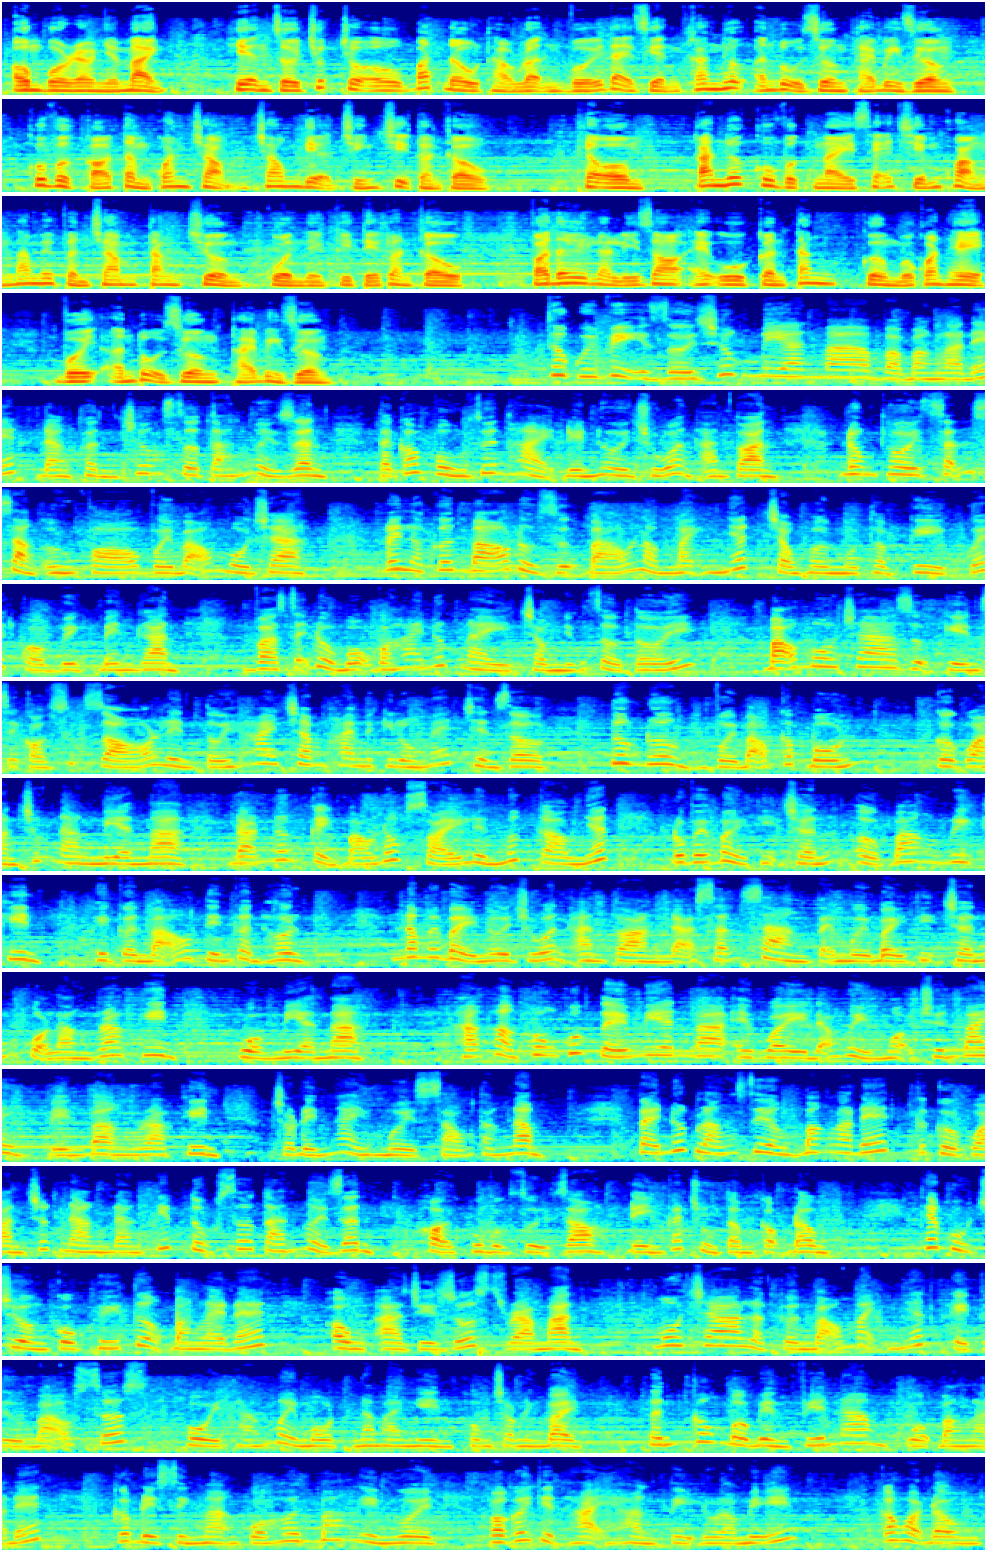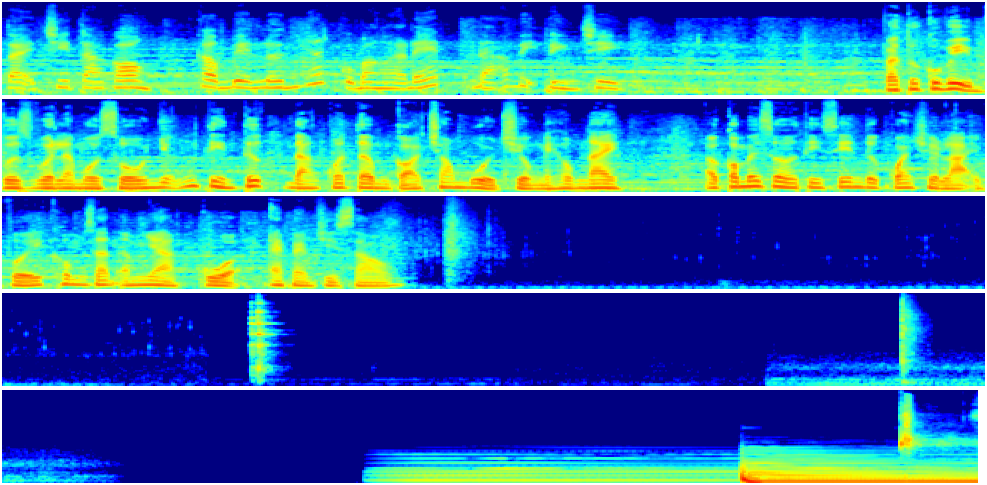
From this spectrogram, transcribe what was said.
Ông Borrell nhấn mạnh, hiện giới chức châu Âu bắt đầu thảo luận với đại diện các nước Ấn Độ Dương-Thái Bình Dương, khu vực có tầm quan trọng trong địa chính trị toàn cầu. Theo ông, các nước khu vực này sẽ chiếm khoảng 50% tăng trưởng của nền kinh tế toàn cầu và đây là lý do EU cần tăng cường mối quan hệ với Ấn Độ Dương-Thái Bình Dương. Thưa quý vị, giới chức Myanmar và Bangladesh đang khẩn trương sơ tán người dân tại các vùng duyên hải đến nơi trú ẩn an toàn, đồng thời sẵn sàng ứng phó với bão Mocha. Đây là cơn bão được dự báo là mạnh nhất trong hơn một thập kỷ quét qua vịnh Bengal và sẽ đổ bộ vào hai nước này trong những giờ tới. Bão Mocha dự kiến sẽ có sức gió lên tới 220 km/h, tương đương với bão cấp 4 cơ quan chức năng Myanmar đã nâng cảnh báo lốc xoáy lên mức cao nhất đối với 7 thị trấn ở bang Rakhine khi cơn bão tiến gần hơn. 57 nơi trú ẩn an toàn đã sẵn sàng tại 17 thị trấn của làng Rakhine của Myanmar. Hãng hàng không quốc tế Myanmar Airways đã hủy mọi chuyến bay đến bang Rakhine cho đến ngày 16 tháng 5. Tại nước láng giềng Bangladesh, các cơ quan chức năng đang tiếp tục sơ tán người dân khỏi khu vực rủi ro đến các trung tâm cộng đồng. Theo Cục trưởng Cục Khí tượng Bangladesh, ông Azizus Rahman, Mocha là cơn bão mạnh nhất kể từ bão Surs hồi tháng 11 năm 2007, tấn công bờ biển phía nam của Bangladesh, cướp đi sinh mạng của hơn 3.000 người và gây thiệt hại hàng tỷ đô la Mỹ. Các hoạt động tại Chittagong, cảng biển lớn nhất của Bangladesh đã bị đình chỉ. Và thưa quý vị, vừa rồi là một số những tin tức đáng quan tâm có trong buổi chiều ngày hôm nay. À, còn bây giờ thì xin được quay trở lại với không gian âm nhạc của FM96.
